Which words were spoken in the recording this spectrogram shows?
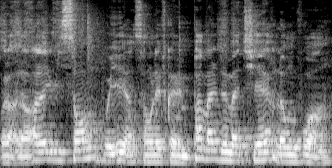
Voilà, alors à la 800, vous voyez, hein, ça enlève quand même pas mal de matière. Là, on voit. Hein.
